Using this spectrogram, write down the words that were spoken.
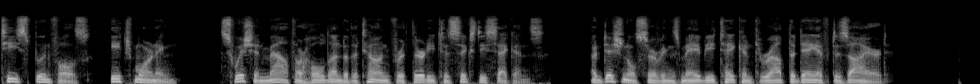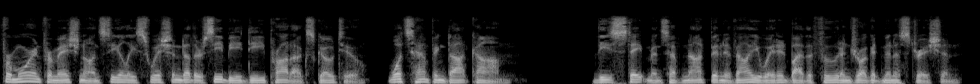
teaspoonfuls, each morning. Swish in mouth or hold under the tongue for 30 to 60 seconds. Additional servings may be taken throughout the day if desired. For more information on Cili Swish and other CBD products go to whatshemping.com. These statements have not been evaluated by the Food and Drug Administration.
